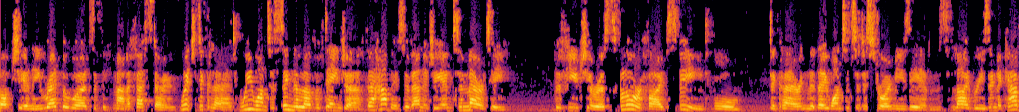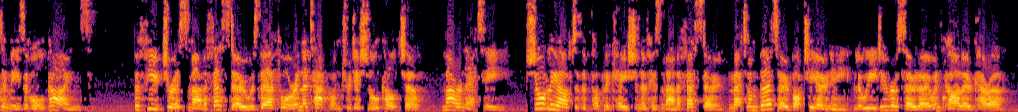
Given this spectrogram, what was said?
Boccioni read the words of the manifesto, which declared, We want to sing the love of danger, the habit of energy and temerity. The futurists glorified speed, war, declaring that they wanted to destroy museums, libraries and academies of all kinds. The Futurist Manifesto was therefore an attack on traditional culture. Marinetti, shortly after the publication of his manifesto, met Umberto Boccioni, Luigi Russolo and Carlo Carra.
